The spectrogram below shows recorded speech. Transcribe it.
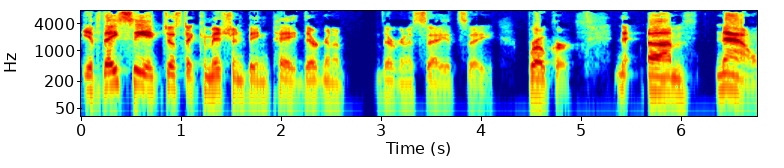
if they see just a commission being paid, they're gonna they're gonna say it's a broker. Um, now,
